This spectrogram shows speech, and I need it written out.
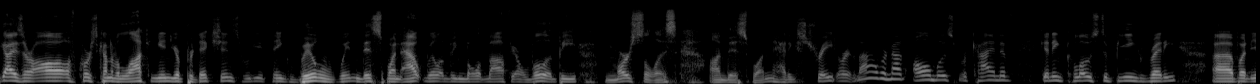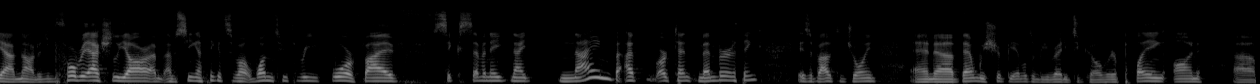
you guys are all, of course, kind of locking in your predictions. Who do you think will win this one out? Will it be Mullet Mafia or will it be Merciless on this one? Heading straight or now we're not almost. We're kind of getting close to being ready. Uh, but yeah, no. Before we actually are, I'm, I'm seeing. I think it's about one, two, three, four, five, six, seven, eight, nine, nine. I- our tenth member, I think, is about to join, and uh, then we should be able to be ready to go. We're playing on uh,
